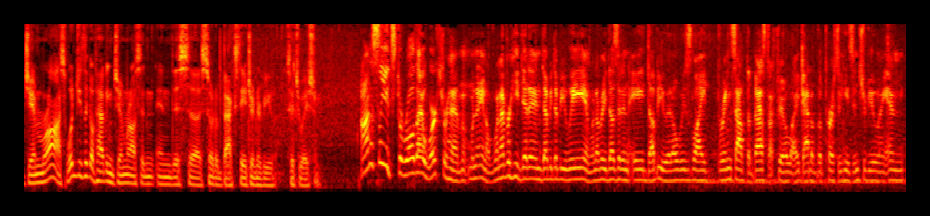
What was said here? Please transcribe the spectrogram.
Jim Ross. What did you think of having Jim Ross in, in this uh, sort of backstage interview situation? honestly, it's the role that works for him. When you know, whenever he did it in WWE and whenever he does it in AEW, it always like brings out the best. I feel like out of the person he's interviewing, and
